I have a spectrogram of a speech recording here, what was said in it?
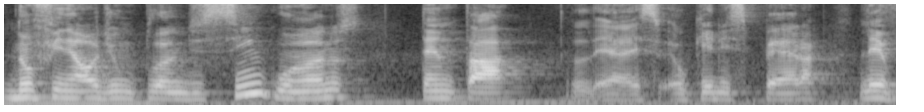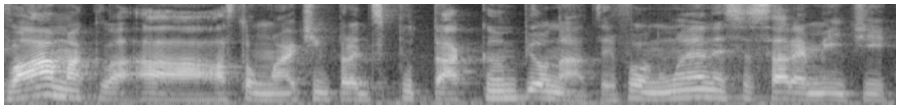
no final de um plano de 5 anos, tentar é, é o que ele espera, levar a, a Aston Martin para disputar campeonatos. Ele falou, não é necessariamente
